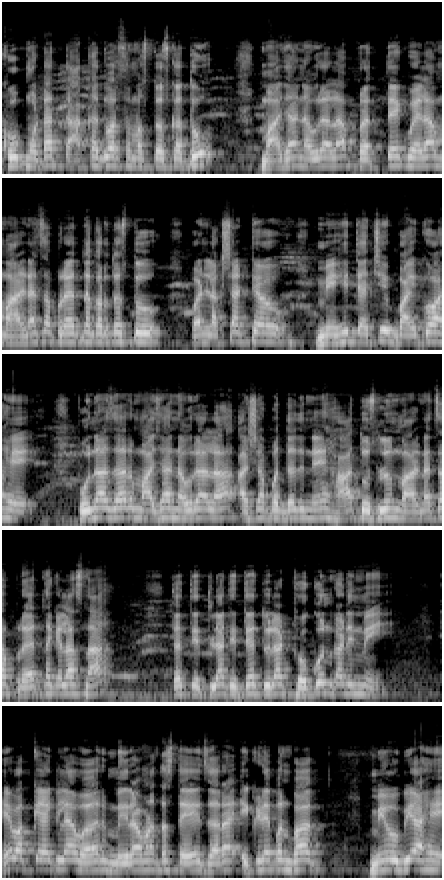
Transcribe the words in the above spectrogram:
खूप मोठा ताकदवर समजतोस का तू? माझ्या नवऱ्याला प्रत्येक वेळेला मारण्याचा प्रयत्न करतोस तू. पण लक्षात ठेव मीही त्याची बायको आहे. पुन्हा जर माझ्या नवऱ्याला अशा पद्धतीने हात उचलून मारण्याचा प्रयत्न केलास ना तर तिथल्या तिथे तुला ठोकून काढीन मी. हे वाक्य ऐकल्यावर मीरा म्हणत असते जरा इकडे पण बघ. मी उभी आहे.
